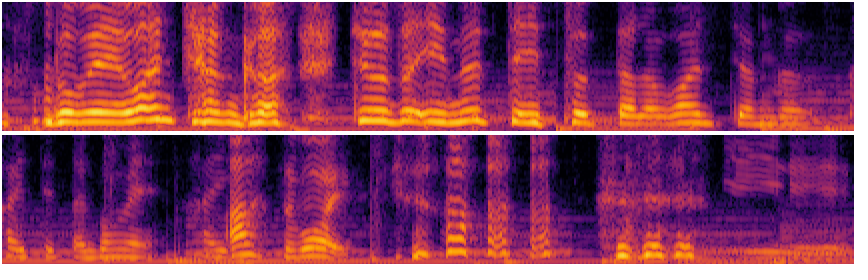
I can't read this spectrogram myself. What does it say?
ごめんワンちゃんがちょうど犬って言っとったらワンちゃんが書いてた。ごめんはい。あすごい。いいね。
